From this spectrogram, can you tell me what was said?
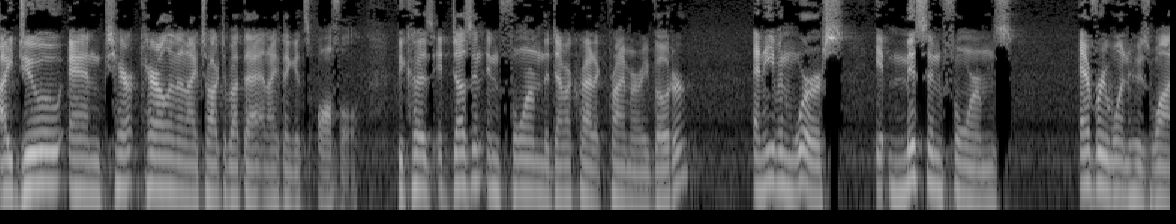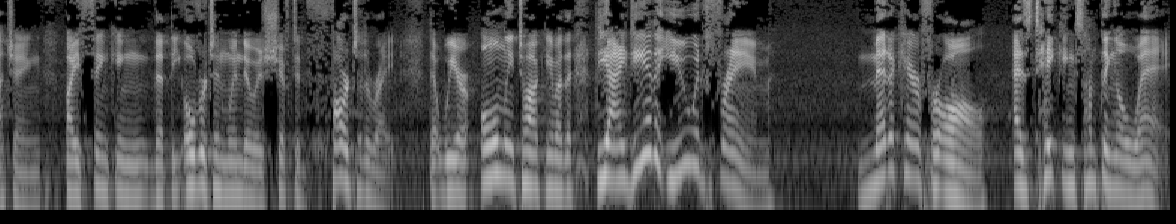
I do, and Car- Carolyn and I talked about that, and I think it's awful because it doesn't inform the Democratic primary voter, and even worse, it misinforms everyone who's watching by thinking that the Overton window is shifted far to the right, that we are only talking about that. The idea that you would frame Medicare for all as taking something away,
